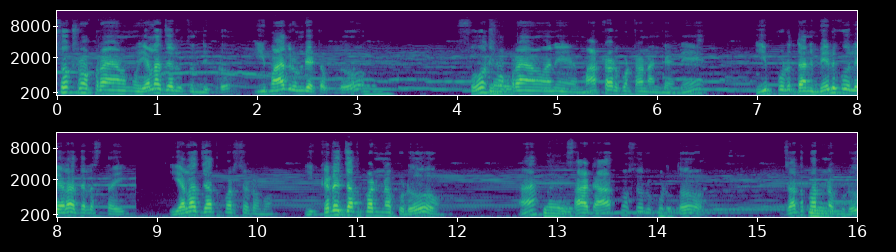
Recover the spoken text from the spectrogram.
సూక్ష్మ ప్రయాణం ఎలా జరుగుతుంది ఇప్పుడు ఈ మాదిరి ఉండేటప్పుడు సూక్ష్మ. ప్రయాణం అని మాట్లాడుకుంటున్నాం కానీ ఇప్పుడు దాని మెలకువలు ఎలా తెలుస్తాయి ఎలా జతపరచడము ఇక్కడే జతపడినప్పుడు. సాటి ఆత్మస్వరూపుడితో జతపడినప్పుడు.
